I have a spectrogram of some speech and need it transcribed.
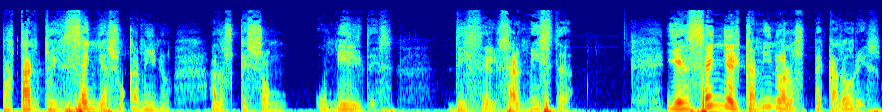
Por tanto, enseña su camino a los que son humildes, dice el salmista, y enseña el camino a los pecadores.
